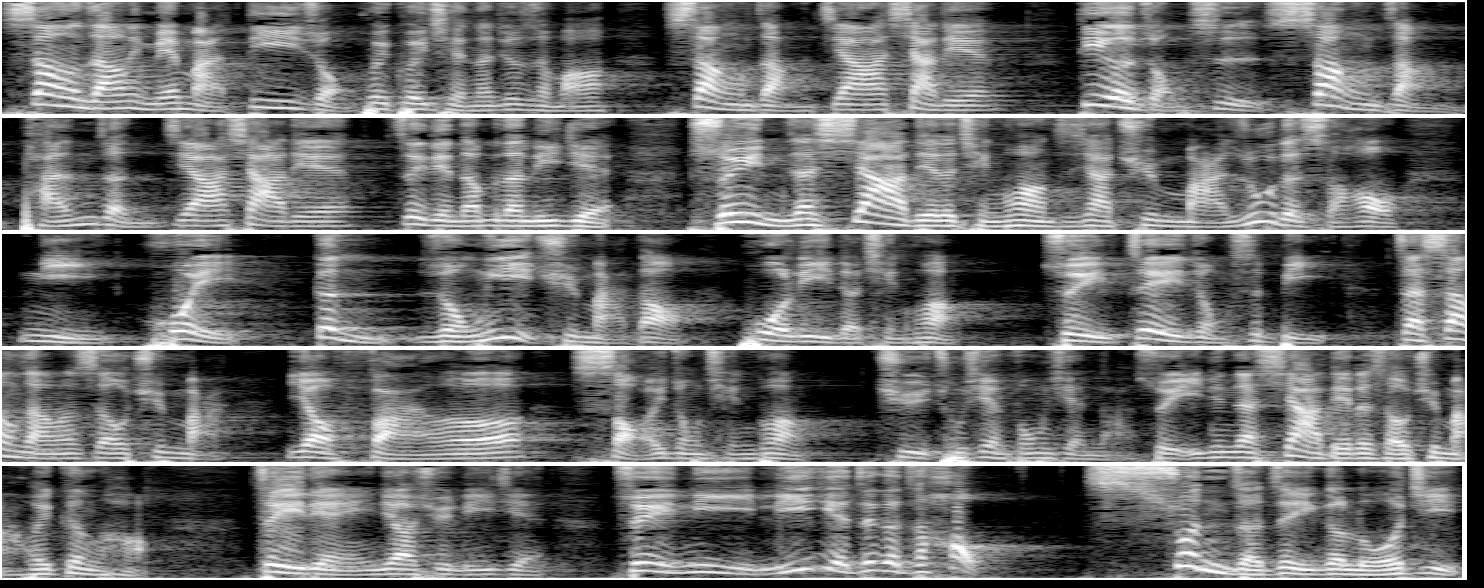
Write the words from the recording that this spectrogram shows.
上涨里面买，第一种会亏钱的，就是什么？上涨加下跌。第二种是上涨盘整加下跌，这一点能不能理解？所以你在下跌的情况之下去买入的时候，你会更容易去买到获利的情况。所以这一种是比在上涨的时候去买。要反而少一种情况去出现风险的，所以一定在下跌的时候去买会更好，这一点一定要去理解。所以你理解这个之后，顺着这一个逻辑，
